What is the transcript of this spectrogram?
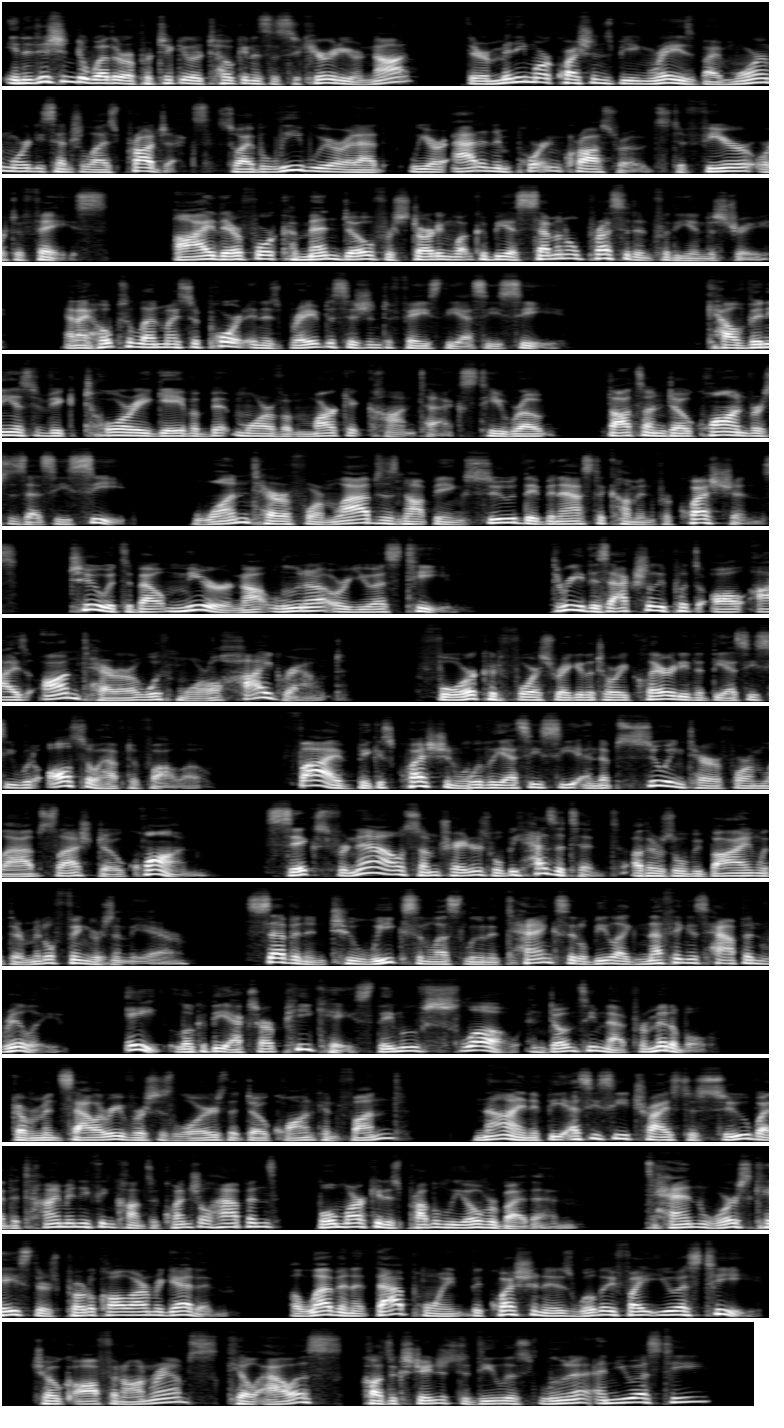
In addition to whether a particular token is a security or not, there are many more questions being raised by more and more decentralized projects, so I believe we are at, we are at an important crossroads to fear or to face. I therefore commend Do for starting what could be a seminal precedent for the industry, and I hope to lend my support in his brave decision to face the SEC. Calvinius Victori gave a bit more of a market context. He wrote, Thoughts on Do Kwon versus SEC. One, Terraform Labs is not being sued, they've been asked to come in for questions. Two, it's about Mirror, not Luna or UST. Three, this actually puts all eyes on Terra with moral high ground. Four, could force regulatory clarity that the SEC would also have to follow. Five, biggest question will the SEC end up suing Terraform Labs slash Do Kwon? Six, for now, some traders will be hesitant. Others will be buying with their middle fingers in the air. Seven, in two weeks, unless Luna tanks, it'll be like nothing has happened really. Eight, look at the XRP case. They move slow and don't seem that formidable. Government salary versus lawyers that Do Kwon can fund. Nine, if the SEC tries to sue by the time anything consequential happens, bull market is probably over by then. 10, worst case, there's protocol Armageddon. 11, at that point, the question is will they fight UST? Choke off and on ramps? Kill Alice? Cause exchanges to delist Luna and UST?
